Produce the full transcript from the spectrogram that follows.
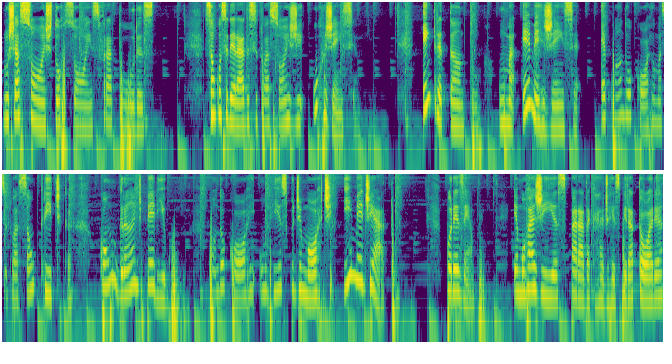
luxações, torções, fraturas são consideradas situações de urgência. Entretanto, uma emergência é quando ocorre uma situação crítica, com um grande perigo, quando ocorre um risco de morte imediato. Por exemplo, hemorragias, parada cardiorrespiratória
